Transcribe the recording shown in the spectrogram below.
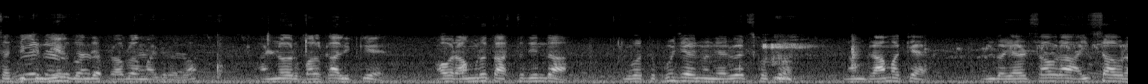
ಸದ್ಯಕ್ಕೆ ನೀರದೊಂದೇ ಒಂದೇ ಪ್ರಾಬ್ಲಮ್ ಆಗಿರೋದು. ಅಣ್ಣವ್ರ ಬಲ್ಕಾಲಿಕ್ಕೆ ಅವರ ಅಮೃತ ಹಸ್ತದಿಂದ ಇವತ್ತು ಪೂಜೆಯನ್ನು ನೆರವೇರಿಸ್ಕೊಟ್ಟು ನಮ್ಮ ಗ್ರಾಮಕ್ಕೆ ಒಂದು ಎರಡು ಸಾವಿರ ಐದು ಸಾವಿರ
